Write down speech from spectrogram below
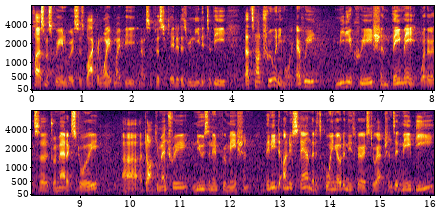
plasma screen versus black and white might be you know sophisticated as you need it to be. That's not true anymore. Every media creation they make, whether it's a dramatic story, uh, a documentary, news and information, they need to understand that it's going out in these various directions. It may be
